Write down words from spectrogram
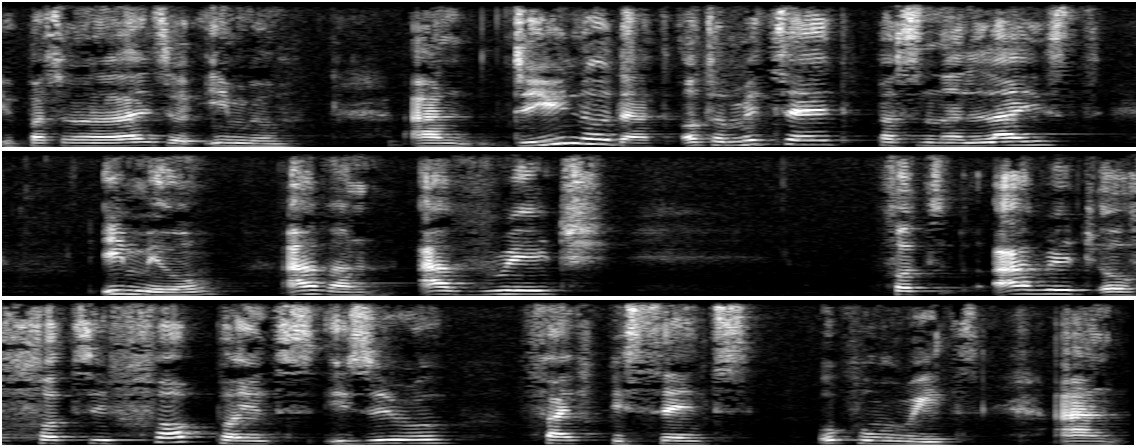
You personalize your email. And do you know that automated personalized email have an average for average of 44.05% open rate and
